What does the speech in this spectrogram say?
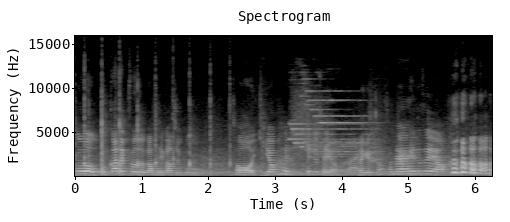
꼭 국가대표가 돼가지고 저 기억해 주세요 알겠죠? 저 네. 기억해 주세요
